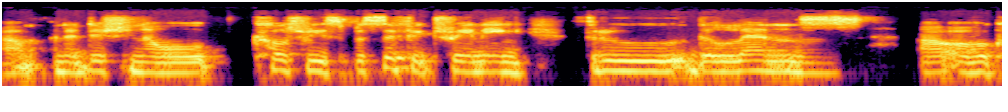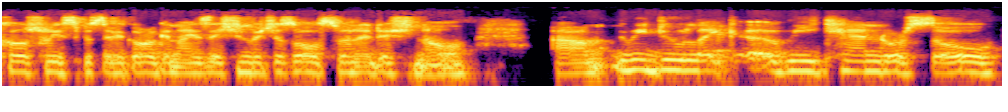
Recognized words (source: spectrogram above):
um, an additional culturally specific training through the lens uh, of a culturally specific organization, which is also an additional. Um, we do like a weekend or so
